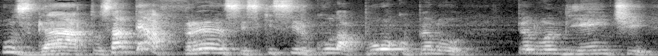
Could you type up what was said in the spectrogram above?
os gatos, até a Francis, que circula pouco pelo, pelo ambiente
